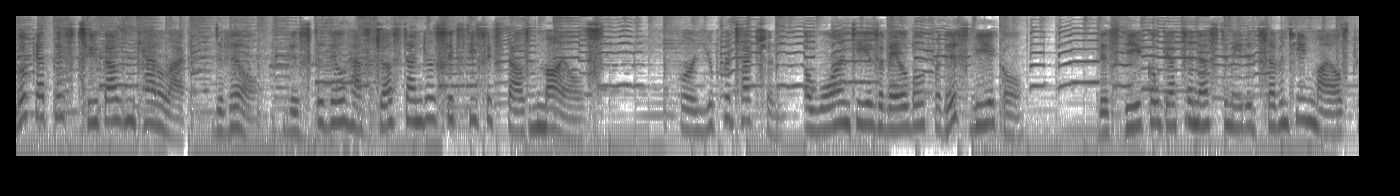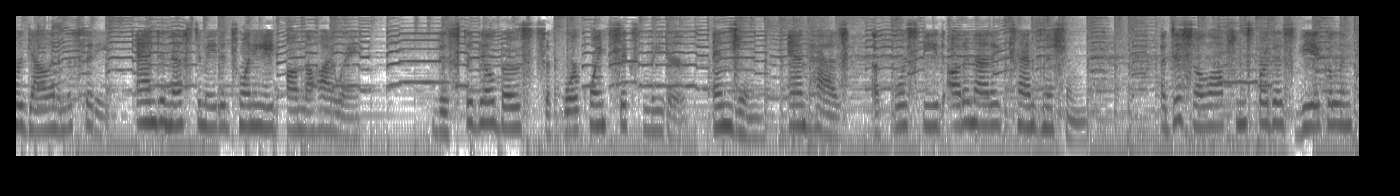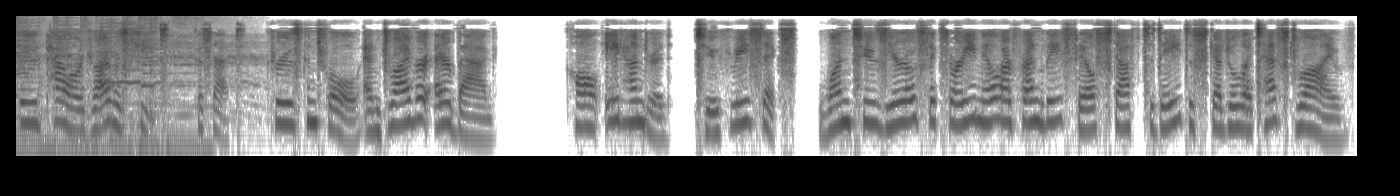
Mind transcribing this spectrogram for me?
Look at this 2000 Cadillac DeVille. This DeVille has just under 66,000 miles. For your protection, a warranty is available for this vehicle. This vehicle gets an estimated 17 miles per gallon in the city, and an estimated 28 on the highway. This DeVille boasts a 4.6-liter engine, and has a 4-speed automatic transmission. Additional options for this vehicle include power driver's seat, cassette, cruise control and driver airbag. Call 800-236-1206 or email our friendly sales staff today to schedule a test drive.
